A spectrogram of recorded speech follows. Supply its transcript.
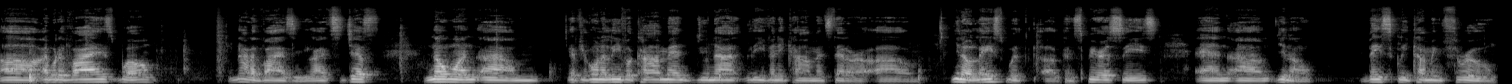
Uh, I would advise, well, not advising you. I suggest no one, um, if you're going to leave a comment, do not leave any comments that are, um, you know, laced with uh, conspiracies and, um, you know, basically coming through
